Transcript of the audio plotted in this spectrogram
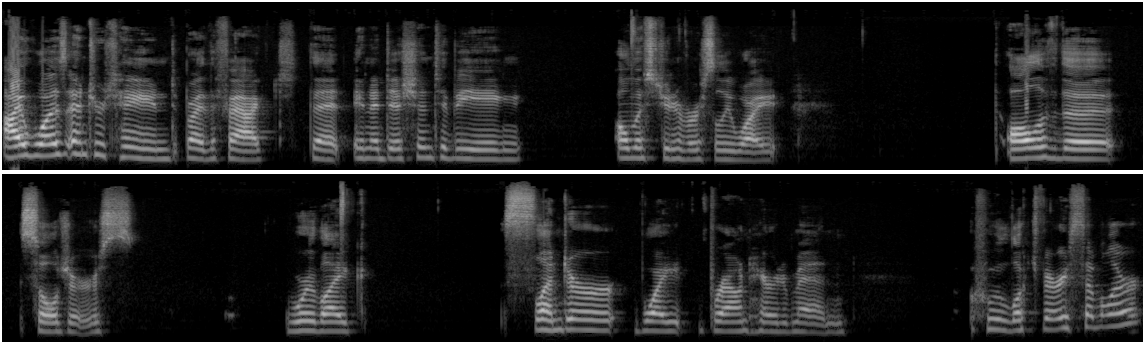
I was entertained by the fact that in addition to being almost universally white, all of the soldiers were like slender, white, brown haired men who looked very similar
